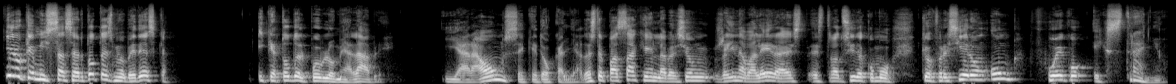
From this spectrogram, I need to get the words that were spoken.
quiero que mis sacerdotes me obedezcan y que todo el pueblo me alabe. Y Araón se quedó callado. Este pasaje en la versión Reina Valera es, es traducido como que ofrecieron un fuego extraño.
